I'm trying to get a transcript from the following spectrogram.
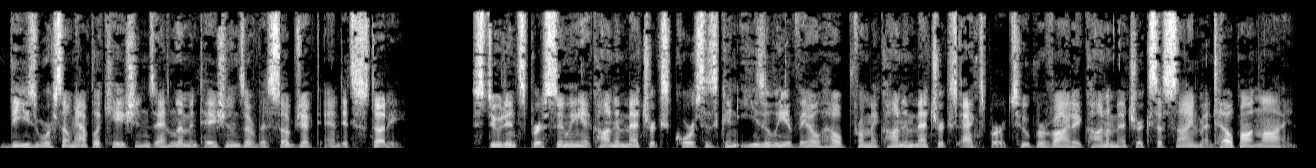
These were some applications and limitations of the subject and its study. Students pursuing econometrics courses can easily avail help from econometrics experts who provide econometrics assignment help online.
